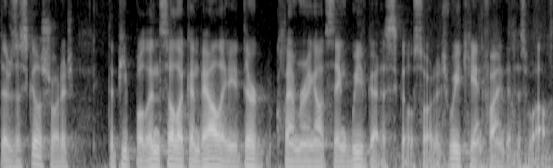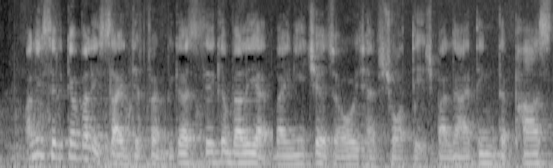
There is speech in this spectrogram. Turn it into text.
there's a skill shortage the people in Silicon Valley, they're clamoring out saying, we've got a skill shortage, we can't find it as well. I think Silicon Valley is slightly different because Silicon Valley, uh, by nature, has always have shortage. But I think the past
